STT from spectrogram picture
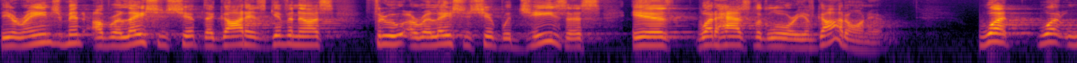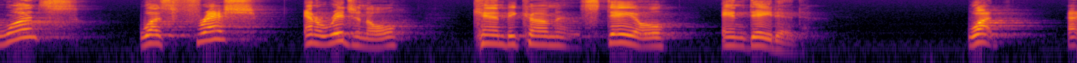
the arrangement of relationship that God has given us through a relationship with Jesus, is what has the glory of God on it. What, what once was fresh and original can become stale and dated. What uh,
